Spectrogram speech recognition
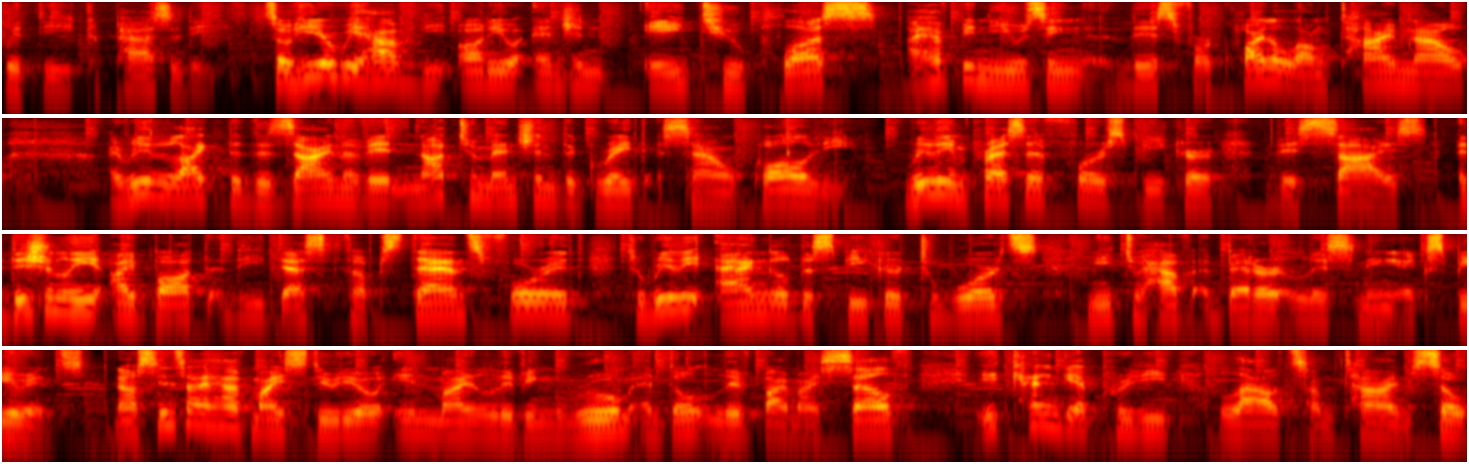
with the capacity. So here we have the Audioengine A2 Plus. I have been using this for quite a long time now. I really like the design of it, not to mention the great sound quality. Really impressive for a speaker this size. Additionally, I bought the desktop stands for it to really angle the speaker towards me to have a better listening experience. Now, since I have my studio in my living room and don't live by myself, it can get pretty loud sometimes. So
